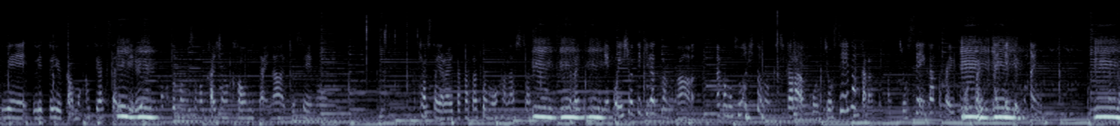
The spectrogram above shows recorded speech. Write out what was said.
上上というかもう活躍されてる、うんうん。本当のその会社の顔みたいな女性のキャスターやられた方ともお話しさせてうんいただいて、結構印象的だったのがなんかもうその人の口からこう女性だからとか女性がとかいうことは一切出てこないんですうんう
